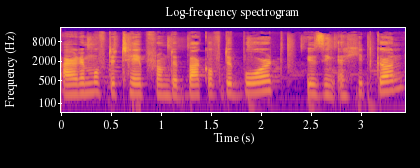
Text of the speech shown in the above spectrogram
I remove the tape from the back of the board using a heat gun.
